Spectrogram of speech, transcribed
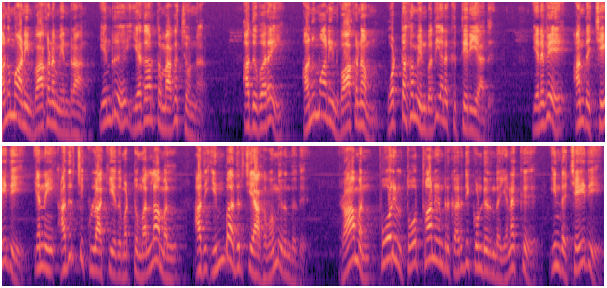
அனுமானின் வாகனம் என்றான் என்று யதார்த்தமாக சொன்னார். அதுவரை அனுமானின் வாகனம் ஒட்டகம் என்பது எனக்கு தெரியாது. எனவே அந்த செய்தி என்னை அதிர்ச்சிக்குள்ளாக்கியது மட்டுமல்லாமல் அது இன்ப அதிர்ச்சியாகவும் இருந்தது. ராமன் போரில் தோற்றான் என்று கருதி கொண்டிருந்த எனக்கு இந்த செய்தி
